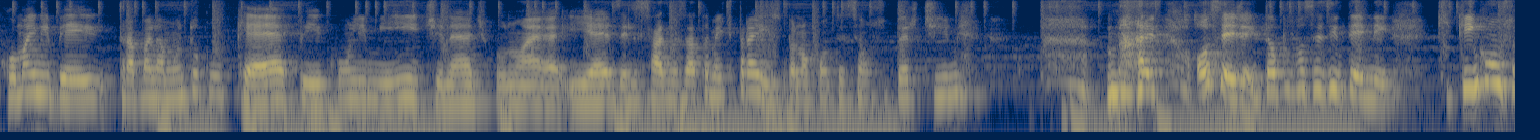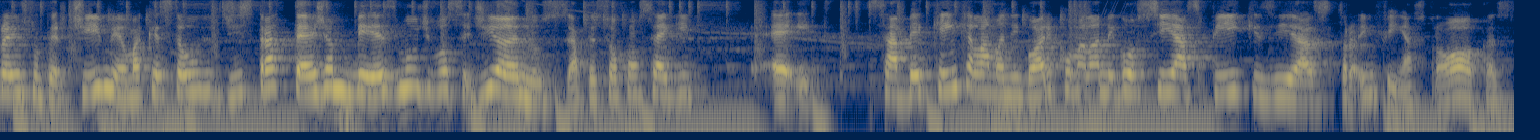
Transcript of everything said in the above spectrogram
como a NBA trabalha muito com cap, com limite, né? Tipo, não é. E é, eles fazem exatamente para isso, para não acontecer um super time Mas, ou seja, então para vocês entenderem que quem constrói um super time é uma questão de estratégia mesmo de você, de anos. A pessoa consegue é, saber quem que ela manda embora e como ela negocia as piques e as, enfim, as trocas.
